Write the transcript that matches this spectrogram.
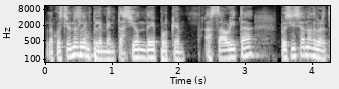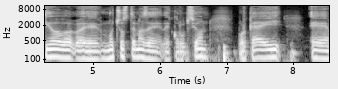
La cuestión es la implementación de, porque hasta ahorita, pues sí se han advertido eh, muchos temas de, corrupción, porque hay eh,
